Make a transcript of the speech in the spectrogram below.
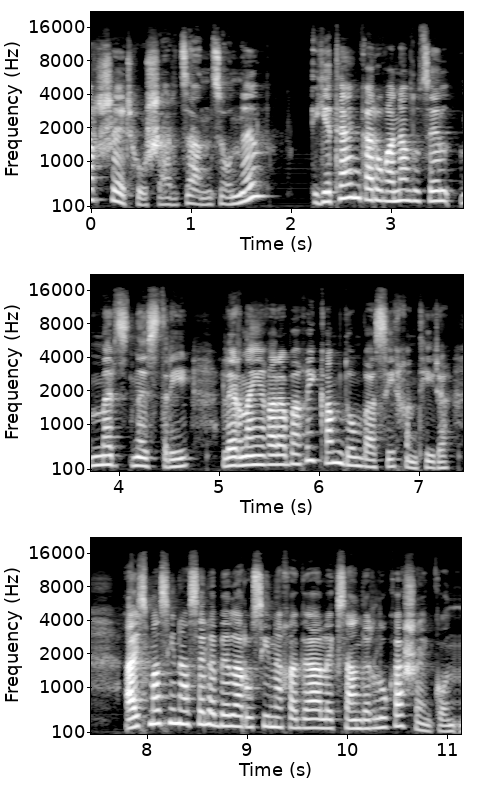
արժեր հուշարձան ծոնել Եթե այն կարողանա լուծել Մերձնեստրի, Լեռնային Ղարաբաղի կամ Դոնբասի խնդիրը, այս մասին ասել է Բելարուսի նախագահ Ալեքսանդր Լուկաշենկոն՝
